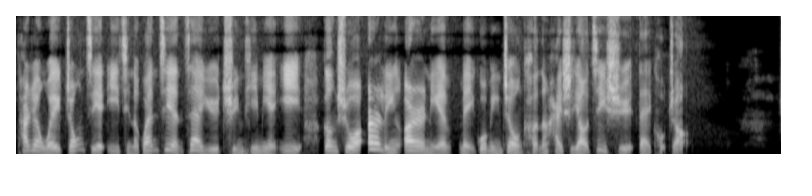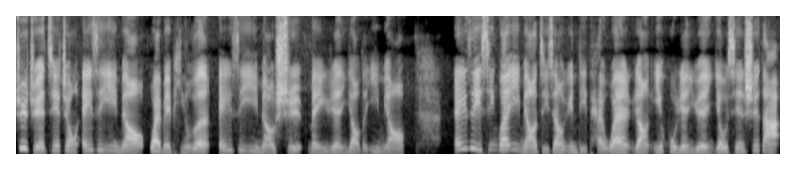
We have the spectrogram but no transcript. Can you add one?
他认为终结疫情的关键在于群体免疫，更说。二零二二年，美国民众可能还是要继续戴口罩。拒绝接种 A Z 疫苗，外媒评论 A Z 疫苗是没人要的疫苗。A Z 新冠疫苗即将运抵台湾，让医护人员优先施打。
